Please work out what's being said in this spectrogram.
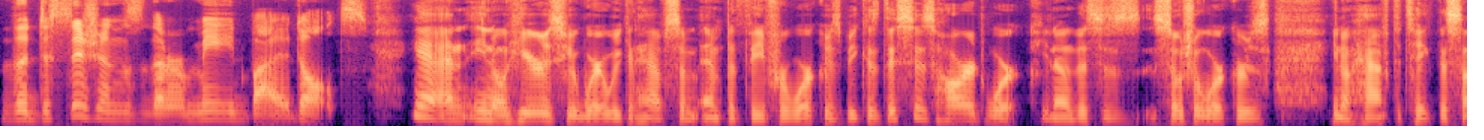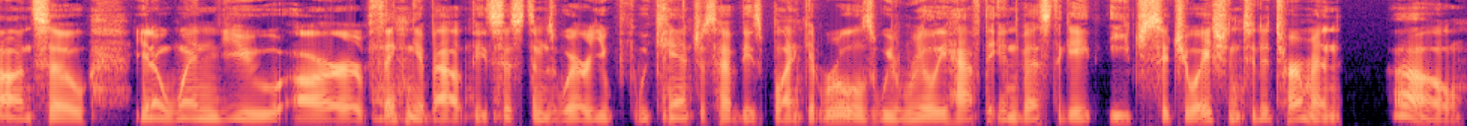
the decisions that are made by adults. Yeah, and you know, here's where we can have some empathy for workers because this is hard work. You know, this is social workers, you know, have to take this on. So, you know, when you are thinking about these systems where you we can't just have these blanket rules, we really have to investigate each situation to determine oh,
